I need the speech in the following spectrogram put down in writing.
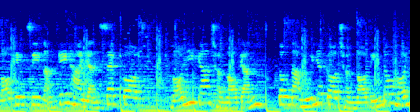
我叫智能機械人 Setbot，我依家巡逻紧，到达每一个巡逻点都可以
